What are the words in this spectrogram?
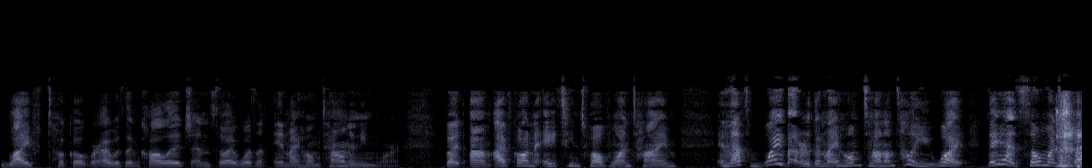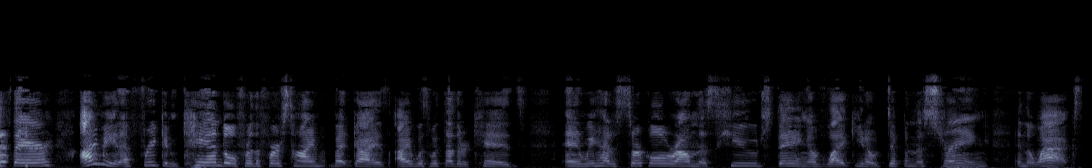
life took over. I was in college, and so I wasn't in my hometown anymore. But um, I've gone to 1812 one time, and that's way better than my hometown. I'm telling you what, they had so much stuff there. I made a freaking candle for the first time. But guys, I was with other kids, and we had a circle around this huge thing of like, you know, dipping the string in the wax.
